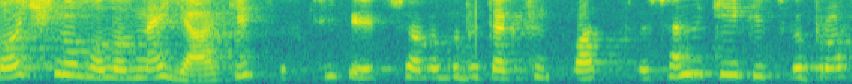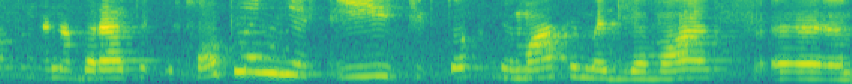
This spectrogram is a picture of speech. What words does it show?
Точно головне якість, оскільки якщо ви будете акцентуватися лише на кількість, ви просто не наберете охоплення, і TikTok не матиме для вас е,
